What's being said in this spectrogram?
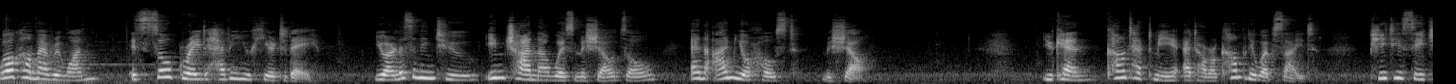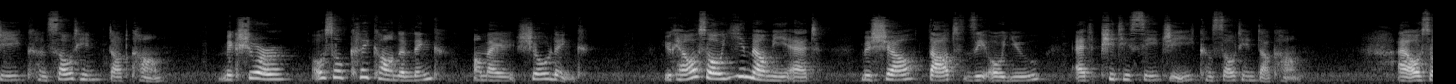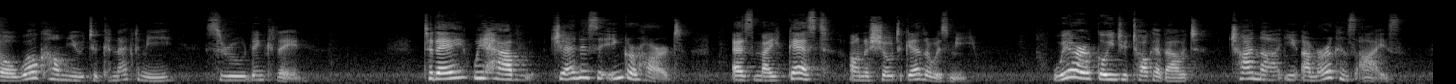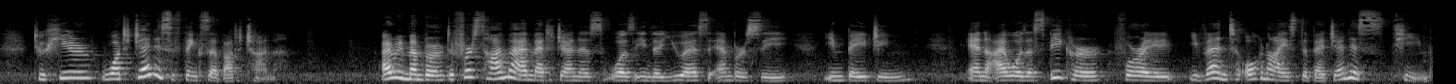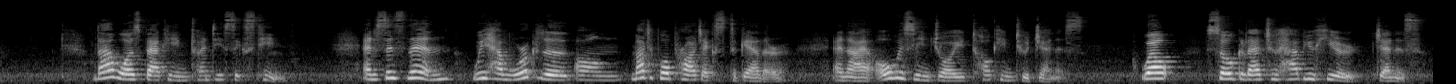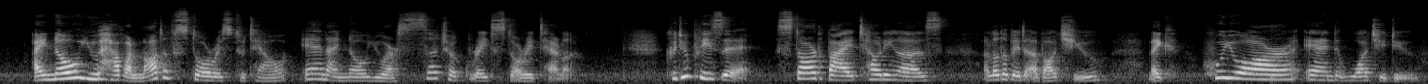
Welcome, everyone. It's so great having you here today. You are listening to In China with Michelle Zou, and I'm your host, Michelle. You can contact me at our company website, ptcgconsulting.com. Make sure also click on the link on my show link. You can also email me at michelle.zou at ptcgconsulting.com. I also welcome you to connect me through LinkedIn. Today we have Janice Englehart as my guest on the show together with me. We are going to talk about China in Americans' eyes to hear what Janice thinks about China. I remember the first time I met Janice was in the US Embassy in Beijing, and I was a speaker for an event organized by Janice's team. That was back in 2016. And since then, we have worked on multiple projects together, and I always enjoy talking to Janice. Well, so glad to have you here, Janice. I know you have a lot of stories to tell, and I know you are such a great storyteller. Could you please uh, start by telling us a little bit about you, like who you are and what you do?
